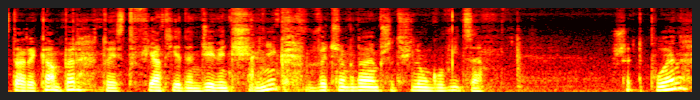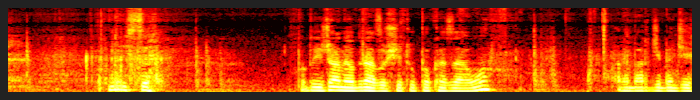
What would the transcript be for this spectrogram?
Stary kamper, to jest Fiat 1.9 silnik. Wyciągnąłem przed chwilą głowicę. Szedł płyn. Miejsce podejrzane od razu się tu pokazało. Ale bardziej będzie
